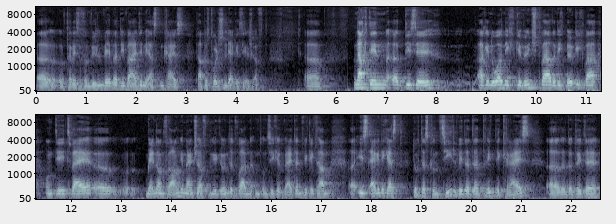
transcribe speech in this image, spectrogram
äh, Theresa von Willenweber, die war in dem ersten Kreis der Apostolischen Lehrgesellschaft. Nachdem diese Agenor nicht gewünscht war oder nicht möglich war und die zwei äh, Männer- und Frauengemeinschaften gegründet worden und, und sich weiterentwickelt haben, äh, ist eigentlich erst durch das Konzil wieder der dritte Kreis, äh, der dritte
